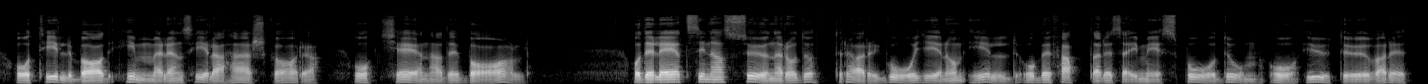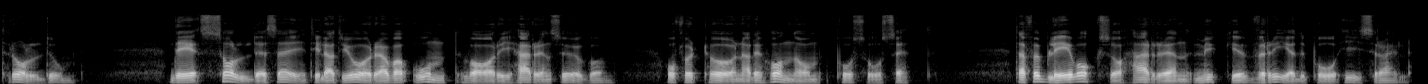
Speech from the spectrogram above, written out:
och tillbad himmelens hela härskara och tjänade Baal. Och de lät sina söner och döttrar gå genom eld och befattade sig med spådom och utövade trolldom. De sålde sig till att göra vad ont var i Herrens ögon och förtörnade honom på så sätt. Därför blev också Herren mycket vred på Israel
